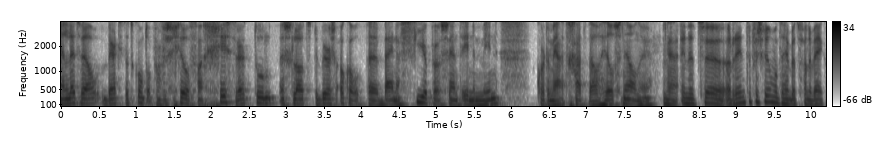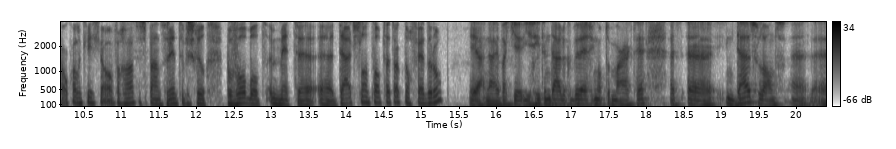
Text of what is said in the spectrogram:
En let wel, Bert, dat komt op een verschil van gisteren. Toen sloot de beurs ook al uh, bijna 4 procent in de min. Kortom, ja, het gaat wel heel snel nu. Ja, en het uh, renteverschil, want we hebben het van de week ook al een keertje over gehad. Het Spaans renteverschil bijvoorbeeld met uh, Duitsland, loopt dat ook nog verder op? Ja, nou, wat je, je ziet een duidelijke beweging op de markt. Hè. Het, uh, in Duitsland uh, uh,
